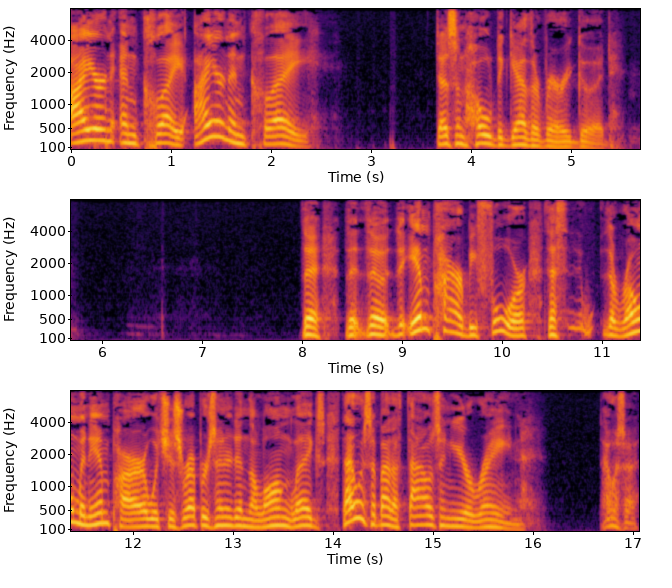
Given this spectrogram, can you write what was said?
iron and clay. Iron and clay doesn't hold together very good. The, the, the, the empire before, the, the Roman Empire, which is represented in the long legs, that was about a thousand year reign. That was a,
